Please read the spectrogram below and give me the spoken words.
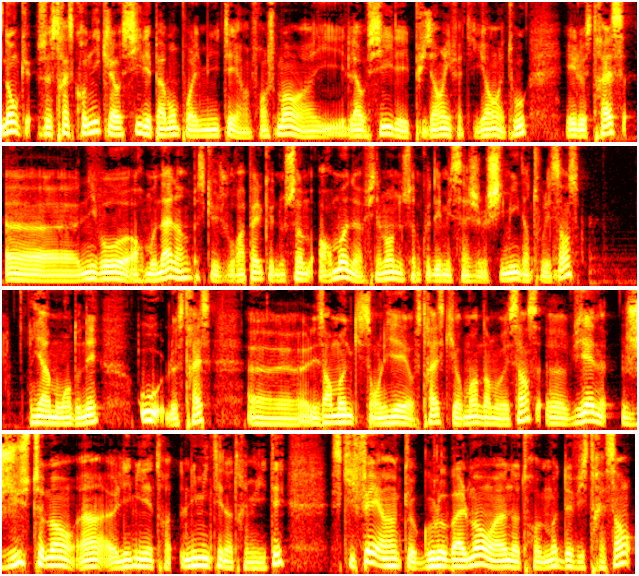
Donc, ce stress chronique, là aussi, il est pas bon pour l'immunité. Hein. Franchement, hein, là aussi, il est épuisant, il est fatigant et tout. Et le stress, euh, niveau hormonal, hein, parce que je vous rappelle que nous sommes hormones, finalement, nous sommes que des messages chimiques dans tous les sens. Il y a un moment donné où le stress, euh, les hormones qui sont liées au stress, qui augmentent dans le mauvais sens, euh, viennent justement hein, limiter, notre, limiter, notre, immunité, ce qui fait hein, que globalement hein, notre mode de vie stressant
